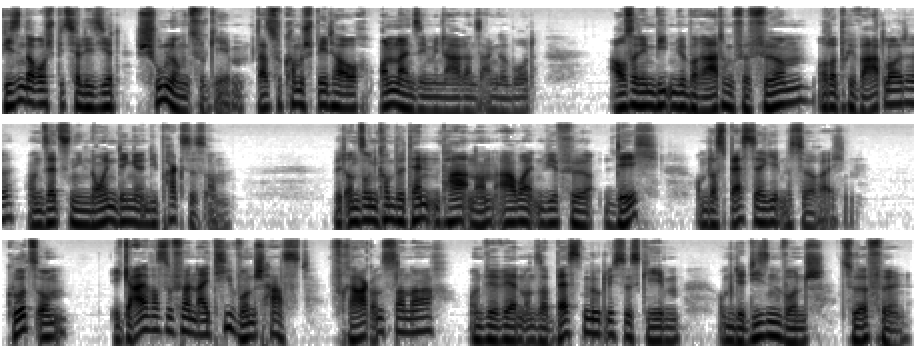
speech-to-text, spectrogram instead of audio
Wir sind darauf spezialisiert, Schulungen zu geben. Dazu kommen später auch Online-Seminare ins Angebot. Außerdem bieten wir Beratung für Firmen oder Privatleute und setzen die neuen Dinge in die Praxis um. Mit unseren kompetenten Partnern arbeiten wir für dich, um das beste Ergebnis zu erreichen. Kurzum, egal was du für einen IT-Wunsch hast, frag uns danach und wir werden unser Bestmöglichstes geben, um dir diesen Wunsch zu erfüllen.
